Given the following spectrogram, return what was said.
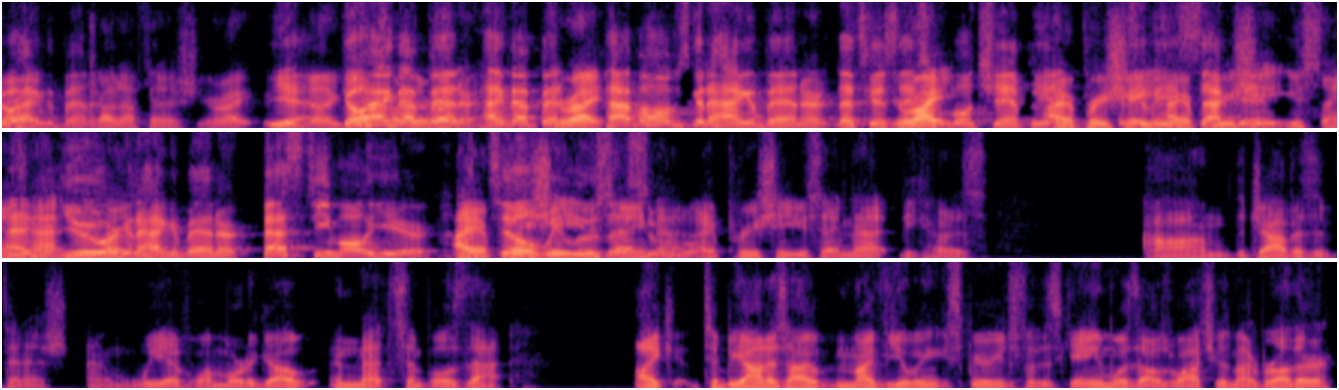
Go You're hang right. the banner. I'm not finished. You're right. Yeah, No, go hang that totally right. banner. Hang that banner. You're right. Pat Mahomes gonna hang a banner that's gonna say You're right. Super Bowl champion. I appreciate. I appreciate you saying and that. you are gonna hang a banner, best team all year I until we appreciate you lose saying Super that. Bowl. I appreciate you saying that because um the job isn't finished. And we have one more to go, and that's simple as that. Like to be honest, I my viewing experience for this game was I was watching with my brother.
